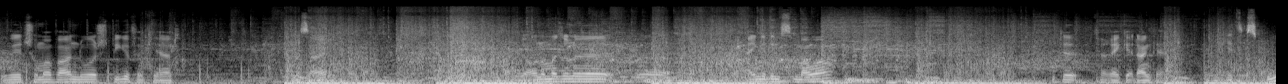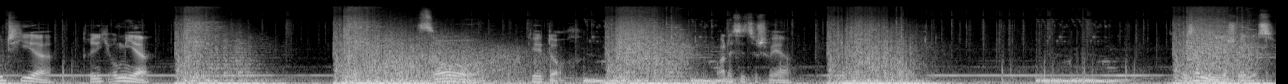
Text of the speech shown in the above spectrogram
wo wir jetzt schon mal waren, nur spiegelverkehrt. Kann das sein? Auch nochmal so eine äh, eingedingste Mauer? Bitte verrecke, danke. Jetzt ist gut hier. Dreh dich um hier. So. Geht doch. War das jetzt so schwer? Was haben wir hier Schönes?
